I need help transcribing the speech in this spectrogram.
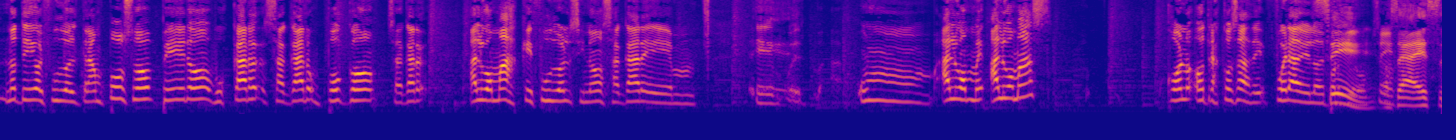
no te digo el fútbol tramposo, pero buscar sacar un poco, sacar algo más que fútbol, sino sacar eh, eh, un, algo, algo más con otras cosas de fuera de lo Sí, deportivo. o sea, es.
